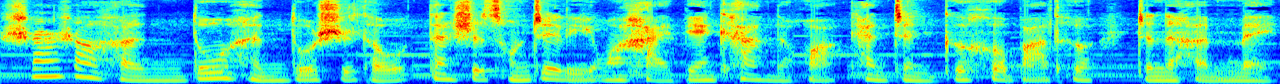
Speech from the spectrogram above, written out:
山上很多很多石头，但是从这里往海边看的话，看整个赫巴特真的很美。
